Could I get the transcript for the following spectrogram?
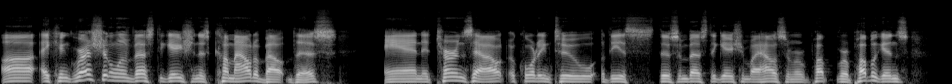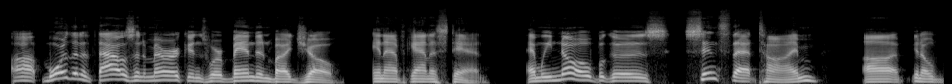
Uh, a congressional investigation has come out about this, and it turns out, according to this this investigation by House and Repu- Republicans, uh, more than a thousand Americans were abandoned by Joe in Afghanistan. And we know because since that time, uh, you know,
